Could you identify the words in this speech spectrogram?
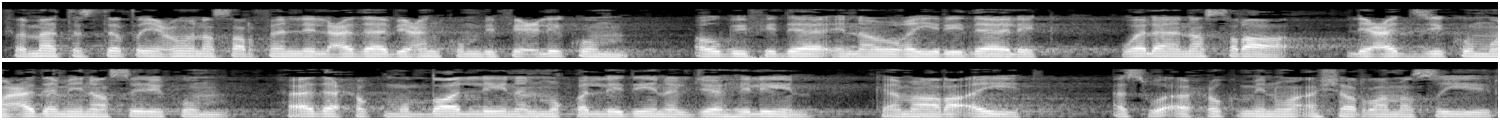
فما تستطيعون صرفا للعذاب عنكم بفعلكم أو بفداء أو غير ذلك ولا نصرا لعجزكم وعدم ناصركم. هذا حكم الضالين المقلدين الجاهلين. كما رأيت أسوأ حكم وأشر مصير.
